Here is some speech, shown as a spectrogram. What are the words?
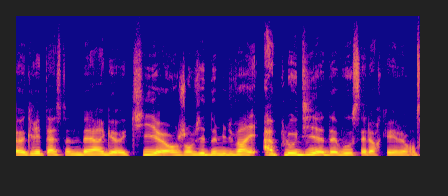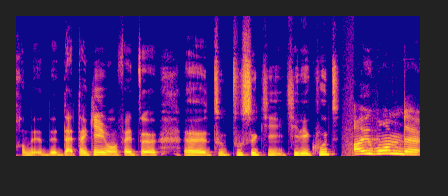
euh, Greta Thunberg, euh, qui euh, en janvier 2020 est applaudie à Davos alors qu'elle est en train d'attaquer en fait euh, euh, tous ceux qui, qui l'écoutent. I wonder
